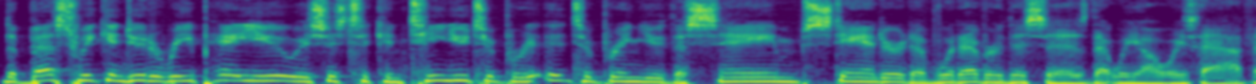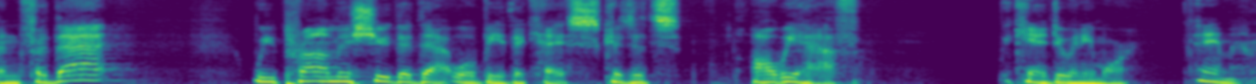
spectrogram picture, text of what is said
the best we can do to repay you is just to continue to br- to bring you the same standard of whatever this is that we always have, and for that, we promise you that that will be the case because it's all we have. We can't do any more. Amen.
